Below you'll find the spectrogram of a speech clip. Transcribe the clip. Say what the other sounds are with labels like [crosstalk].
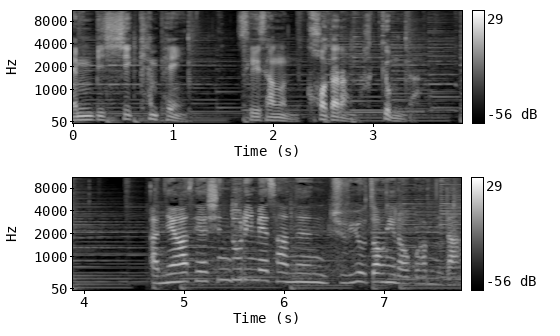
MBC 캠페인 세상은 커다란 학교입니다. 안녕하세요. 신도림에 사는 주효정이라고 합니다.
